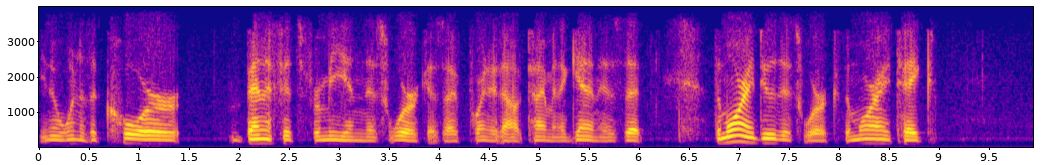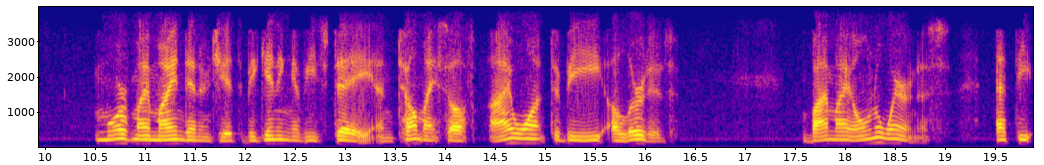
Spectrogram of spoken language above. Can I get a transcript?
You know, one of the core benefits for me in this work, as I've pointed out time and again, is that the more I do this work, the more I take more of my mind energy at the beginning of each day and tell myself I want to be alerted by my own awareness at the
